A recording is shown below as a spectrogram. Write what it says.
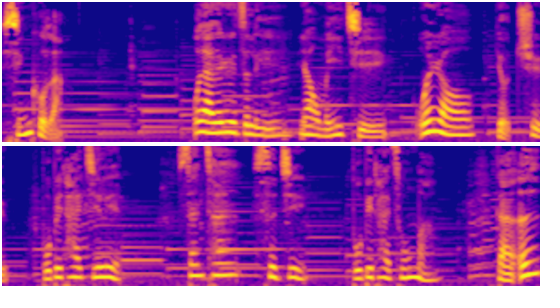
辛苦了。”未来的日子里，让我们一起温柔有趣，不必太激烈；三餐四季，不必太匆忙；感恩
